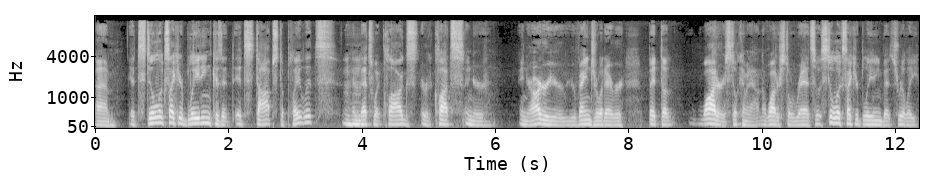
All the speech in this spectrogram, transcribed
Um, it still looks like you're bleeding because it, it stops the platelets, and that's what clogs or clots in your in your artery or your veins or whatever. But the water is still coming out, and the water's still red, so it still looks like you're bleeding, but it's really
